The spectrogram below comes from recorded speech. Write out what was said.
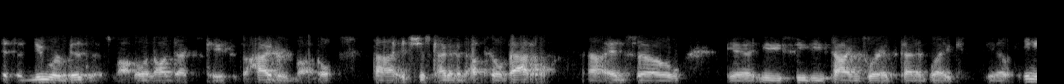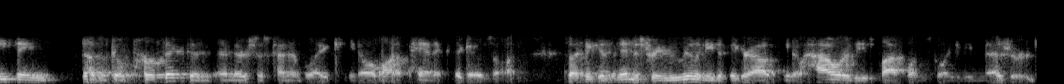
it's a newer business model, in OnDeck's case, it's a hybrid model, uh, it's just kind of an uphill battle. Uh, and so, you, know, you see these times where it's kind of like, you know, anything doesn't go perfect and, and there's just kind of like, you know, a lot of panic that goes on. So I think as an industry, we really need to figure out, you know, how are these platforms going to be measured?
